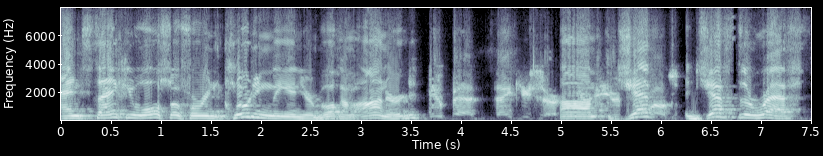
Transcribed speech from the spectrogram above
And thank you also for including me in your book. I'm honored. You bet. Thank you, sir. Um, Jeff. Jeff the ref,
